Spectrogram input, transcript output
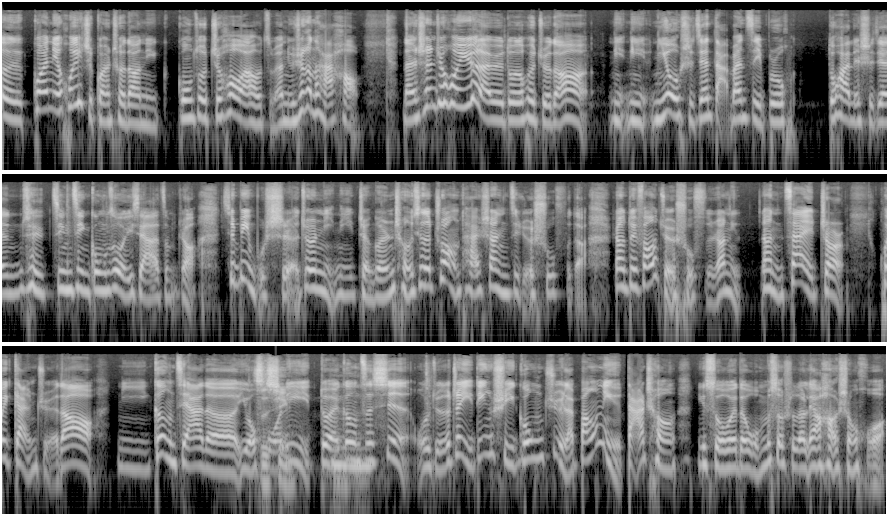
个观念会一直贯彻到你工作之后啊，或怎么样。女生可能还好，男生就会越来越多的会觉得啊，你你你有时间打扮自己，不如。多花点时间去精进工作一下，怎么着？其实并不是，就是你你整个人呈现的状态是让你自己觉得舒服的，让对方觉得舒服的，让你让你在这儿会感觉到你更加的有活力，对，更自信。我觉得这一定是一个工具来帮你达成你所谓的我们所说的良好生活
